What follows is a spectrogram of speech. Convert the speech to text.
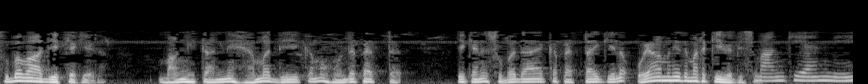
සුබවාදියෙක් කියලා. මං හිතන්නේ හැම දෙයකම හොඳ පැත්ත. ඒ කියන්නේ සුබදායක පැත්තයි කියලා ඔයාම නේද මට කිව්වේ බිසෝ. මං කියන්නේ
